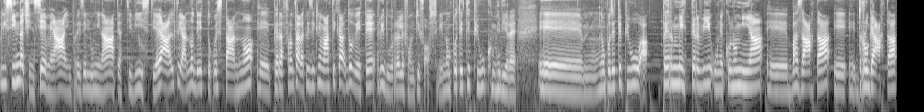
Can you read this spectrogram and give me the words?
i sindaci insieme a imprese illuminate, attivisti e altri hanno detto quest'anno eh, per affrontare la crisi climatica dovete ridurre le fonti fossili, non potete più, come dire, eh, non potete più permettervi un'economia eh, basata e, e, drogata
